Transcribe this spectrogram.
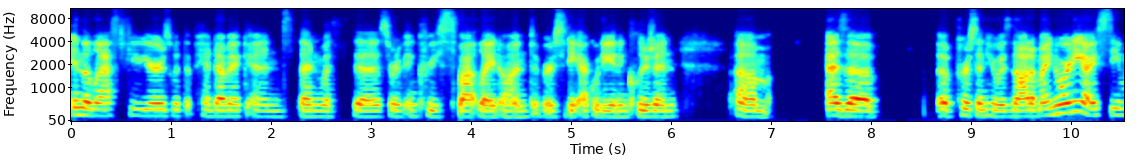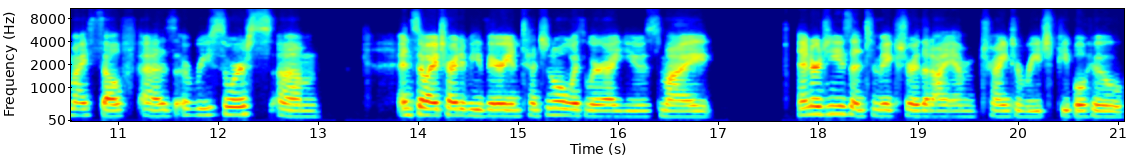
in the last few years with the pandemic and then with the sort of increased spotlight on diversity, equity, and inclusion, um, as a, a person who is not a minority, I see myself as a resource. Um, and so I try to be very intentional with where I use my energies and to make sure that I am trying to reach people who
